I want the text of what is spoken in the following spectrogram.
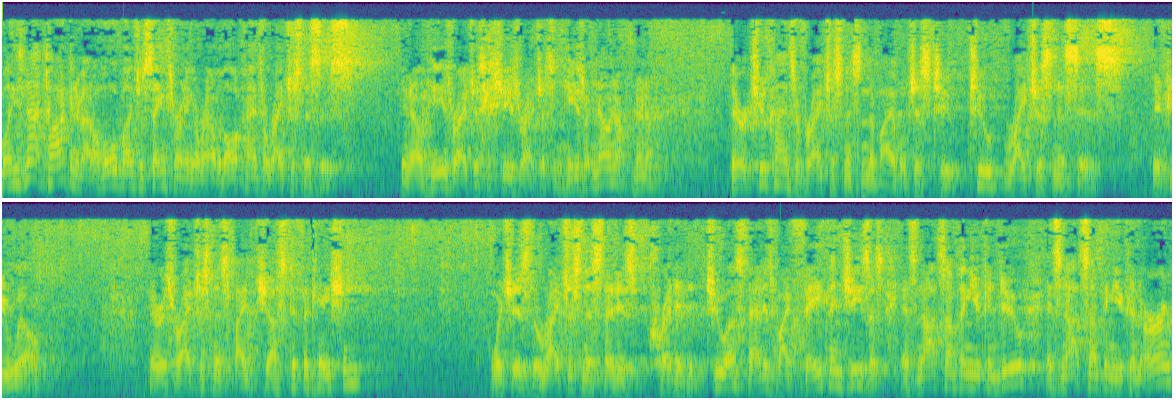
Well, he's not talking about a whole bunch of saints running around with all kinds of righteousnesses. You know, he's righteous and she's righteous and he's, no, no, no, no. There are two kinds of righteousness in the Bible, just two. Two righteousnesses, if you will. There is righteousness by justification, which is the righteousness that is credited to us. That is by faith in Jesus. It's not something you can do. It's not something you can earn.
